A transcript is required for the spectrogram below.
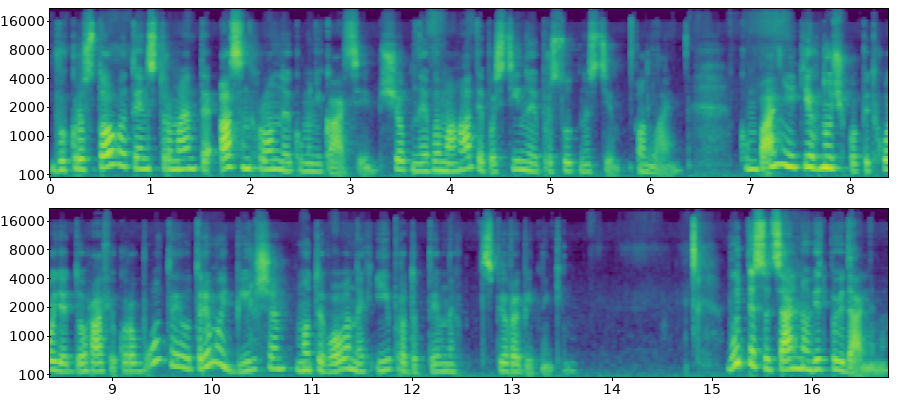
Використовувати інструменти асинхронної комунікації, щоб не вимагати постійної присутності онлайн. Компанії, які гнучко підходять до графіку роботи, отримують більше мотивованих і продуктивних співробітників. Будьте соціально відповідальними.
